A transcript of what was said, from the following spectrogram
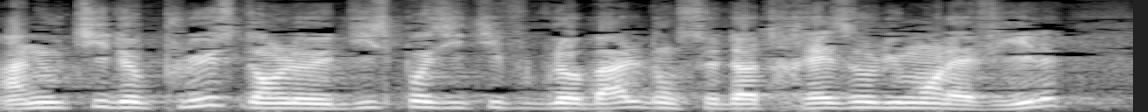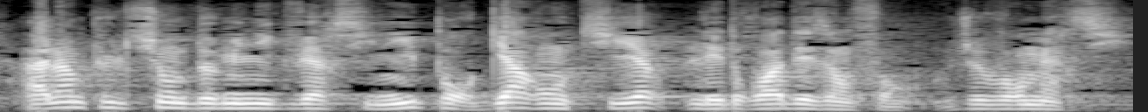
un outil de plus dans le dispositif global dont se dote résolument la ville, à l'impulsion de Dominique Versini, pour garantir les droits des enfants. Je vous remercie.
